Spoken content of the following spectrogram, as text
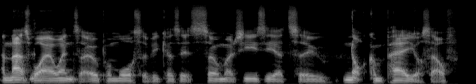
and that's why I went to open water because it's so much easier to not compare yourself.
